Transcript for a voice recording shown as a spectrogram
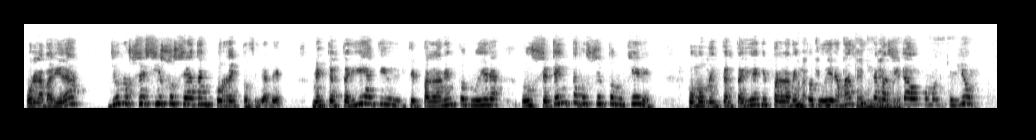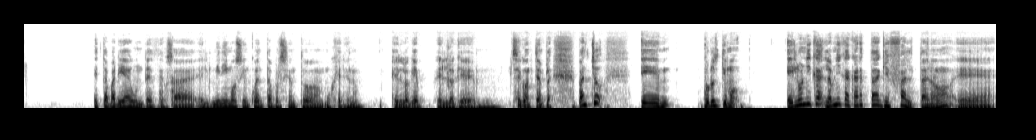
por la paridad. Yo no sé si eso sea tan correcto, fíjate. Me encantaría que, el Parlamento tuviera un 70% mujeres, como me encantaría que el Parlamento tuviera más este discapacitados como el que yo. Esta paridad es un desde, o sea, el mínimo 50% mujeres, ¿no? Es lo que, es lo que se contempla. Pancho, eh, por último, el única, la única carta que falta, ¿no? Eh,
